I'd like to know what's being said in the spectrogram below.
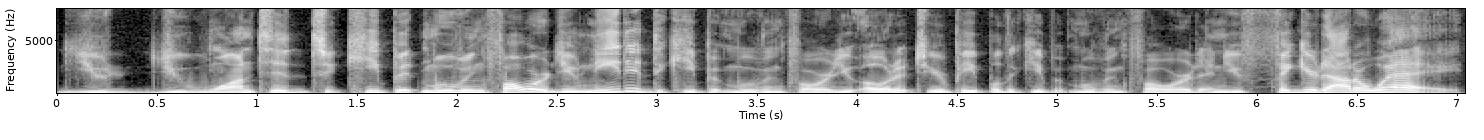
you you wanted to keep it moving forward. You needed to keep it moving forward. You owed it to your people to keep it moving forward and you figured out a way.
